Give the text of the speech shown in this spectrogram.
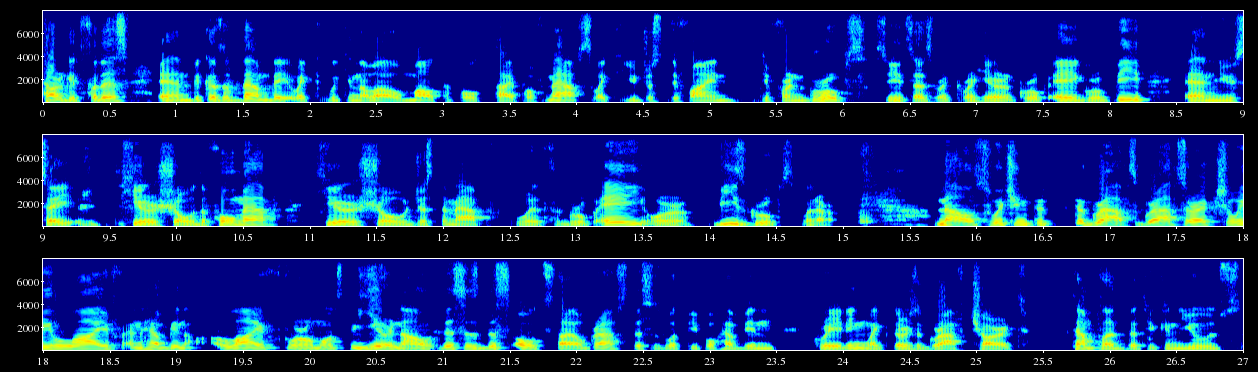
target for this and because of them they like we can allow multiple type of maps like you just define different groups see it says like right here group a group b and you say here show the full map, here show just the map with group A or these groups, whatever. Now switching to the graphs. Graphs are actually live and have been live for almost a year now. This is this old style graphs. This is what people have been creating. Like there's a graph chart template that you can use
